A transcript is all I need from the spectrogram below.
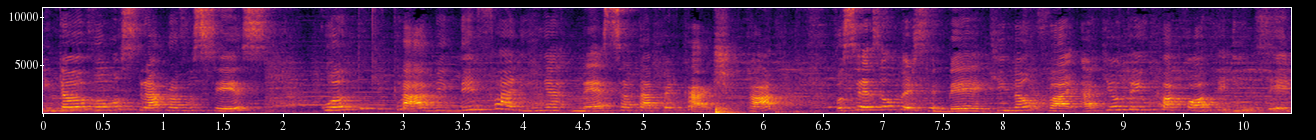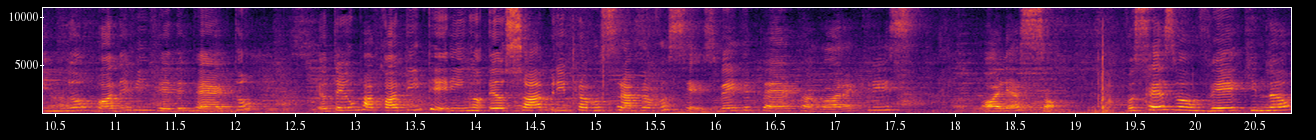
Então eu vou mostrar para vocês quanto que cabe de farinha nessa tupper caixa, tá? Vocês vão perceber que não vai... Aqui eu tenho um pacote inteirinho, podem vir ver de perto. Eu tenho um pacote inteirinho, eu só abri para mostrar para vocês. Vem de perto agora, Cris. Olha só. Vocês vão ver que não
